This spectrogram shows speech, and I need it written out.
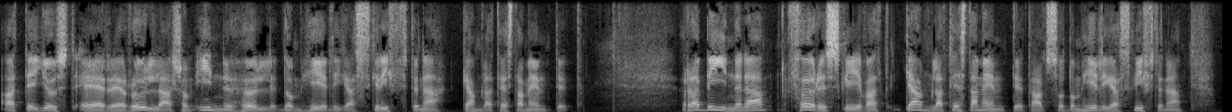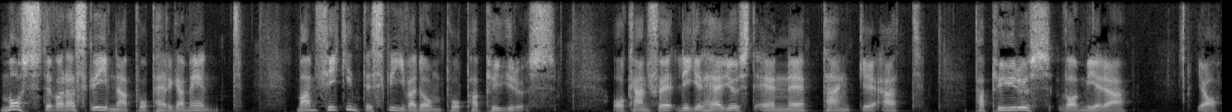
att det just är rullar som innehöll de heliga skrifterna, Gamla testamentet. Rabbinerna föreskrev att Gamla testamentet, alltså de heliga skrifterna, måste vara skrivna på pergament. Man fick inte skriva dem på papyrus. Och kanske ligger här just en eh, tanke att papyrus var mera, ja,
